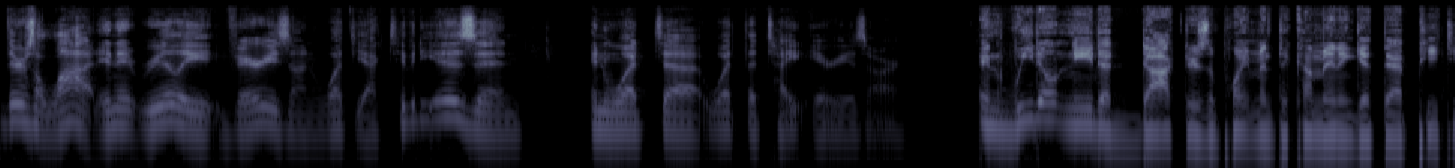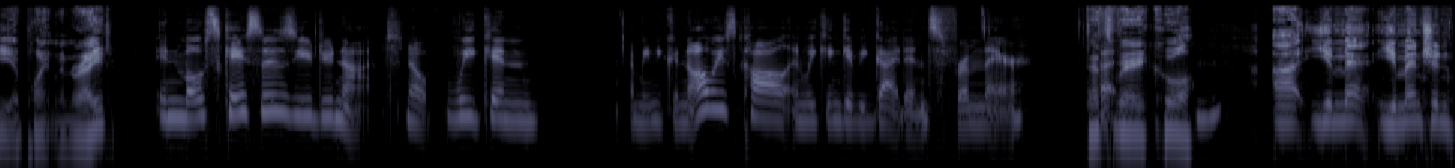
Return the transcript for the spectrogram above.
there's a lot, and it really varies on what the activity is and and what uh, what the tight areas are. And we don't need a doctor's appointment to come in and get that PT appointment, right? In most cases, you do not. No, we can. I mean, you can always call, and we can give you guidance from there. That's But- very cool. Mhm. Uh, you me- you mentioned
